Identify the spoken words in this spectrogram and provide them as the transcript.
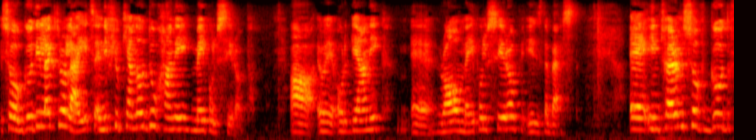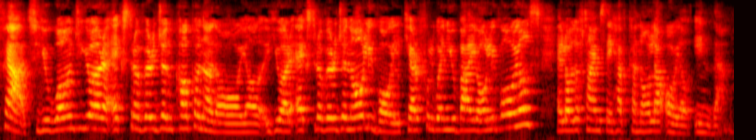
so good electrolytes, and if you cannot do honey, maple syrup, uh, uh, organic uh, raw maple syrup is the best. Uh, in terms of good fats, you want your extra virgin coconut oil, your extra virgin olive oil. Careful when you buy olive oils. A lot of times they have canola oil in them.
